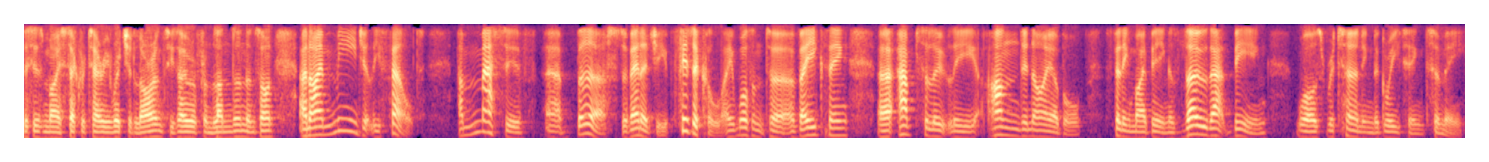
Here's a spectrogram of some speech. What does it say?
this is my secretary Richard Lawrence, he's over from London, and so on. And I immediately felt a massive uh, burst of energy, physical. It wasn't a, a vague thing, uh, absolutely undeniable, filling my being, as though that being was returning the greeting to me.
